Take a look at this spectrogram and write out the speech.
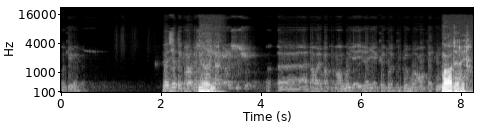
Ok, ouais. Vas-y, avec par Lol. Euh, attends, ouais, par contre, en gros, y a- et là, il y a que toi qui peux voir en fait. Le... Voir derrière.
